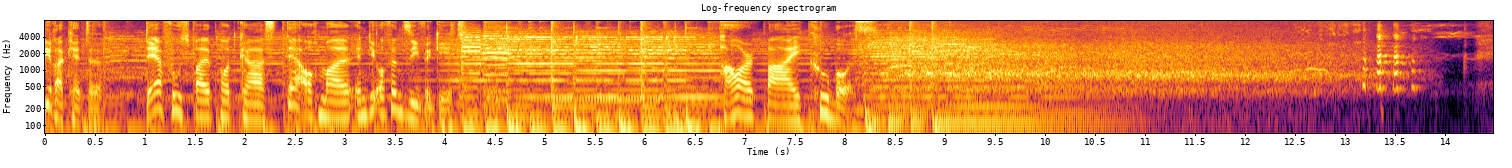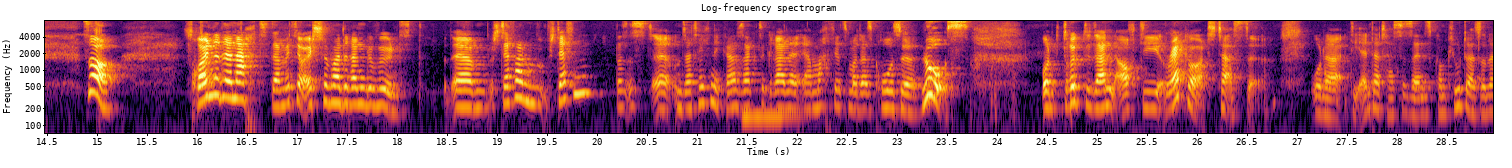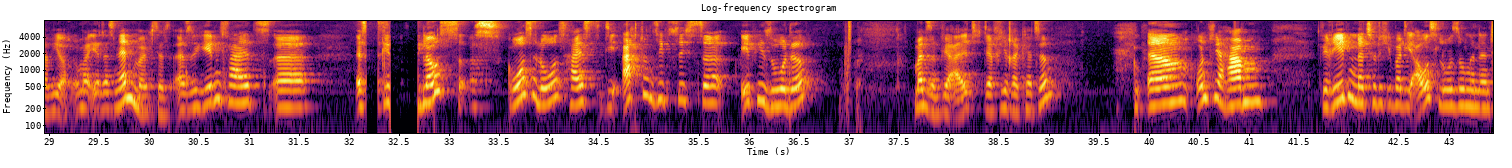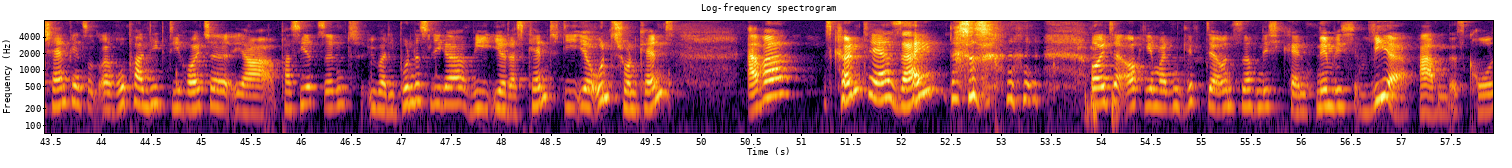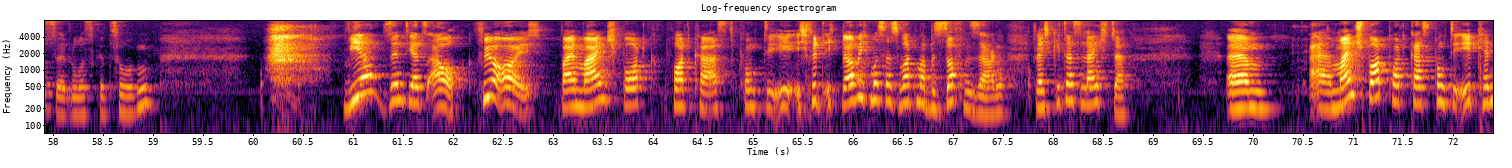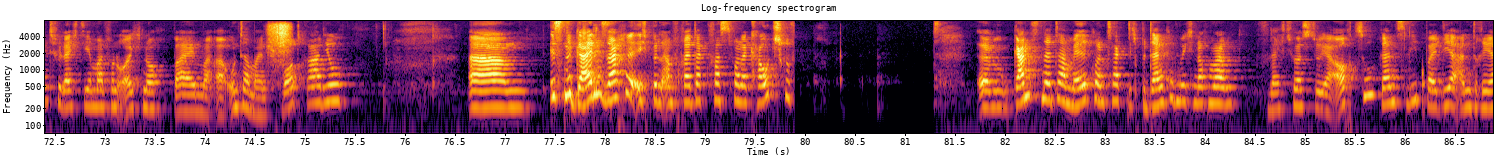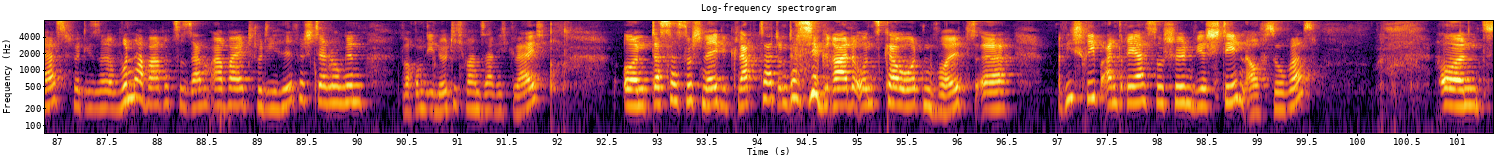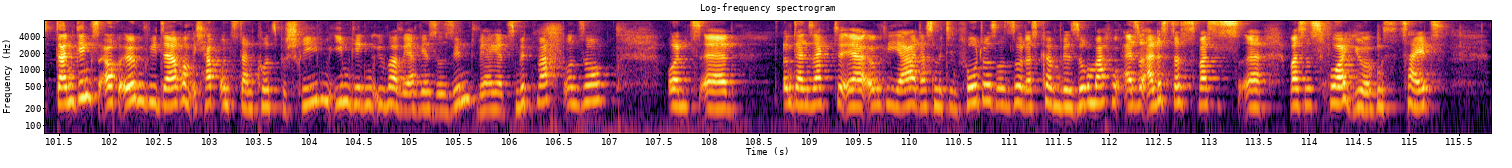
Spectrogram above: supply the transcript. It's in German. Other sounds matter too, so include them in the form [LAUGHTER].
Viererkette, der Fußball-Podcast, der auch mal in die Offensive geht. Powered by Kubus. [LAUGHS] So, Freunde der Nacht, damit ihr euch schon mal dran gewöhnt. Ähm, Stefan, Steffen, das ist äh, unser Techniker, sagte gerade, er macht jetzt mal das große Los und drückte dann auf die Record-Taste oder die Enter-Taste seines Computers oder wie auch immer ihr das nennen möchtet. Also jedenfalls, äh, es geht los, das große Los heißt die 78. Episode. Mann, sind wir alt, der Viererkette. Ähm, und wir haben, wir reden natürlich über die Auslosungen in Champions und Europa League, die heute ja passiert sind, über die Bundesliga, wie ihr das kennt, die ihr uns schon kennt. Aber es könnte ja sein, [LAUGHS] dass es heute auch jemanden gibt, der uns noch nicht kennt. Nämlich wir haben das Große losgezogen. Wir sind jetzt auch für euch bei meinsportpodcast.de. Ich ich glaube, ich muss das Wort mal besoffen sagen. Vielleicht geht das leichter. Ähm, äh, meinsportpodcast.de kennt vielleicht jemand von euch noch bei, äh, unter mein Sportradio. Ähm, ist eine geile Sache. Ich bin am Freitag fast von der Couch gefallen. Ähm, ganz netter Mailkontakt. Ich bedanke mich nochmal, vielleicht hörst du ja auch zu, ganz lieb bei dir, Andreas, für diese wunderbare Zusammenarbeit, für die Hilfestellungen. Warum die nötig waren, sage ich gleich. Und dass das so schnell geklappt hat und [LAUGHS] dass ihr gerade uns chaoten wollt. Äh, wie schrieb Andreas so schön, wir stehen auf sowas. Und dann ging es auch irgendwie darum, ich habe uns dann kurz beschrieben, ihm gegenüber, wer wir so sind, wer jetzt mitmacht und so. Und äh, und dann sagte er irgendwie, ja, das mit den Fotos und so, das können wir so machen. Also alles das, was es, äh, was es vor Jürgens Zeit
